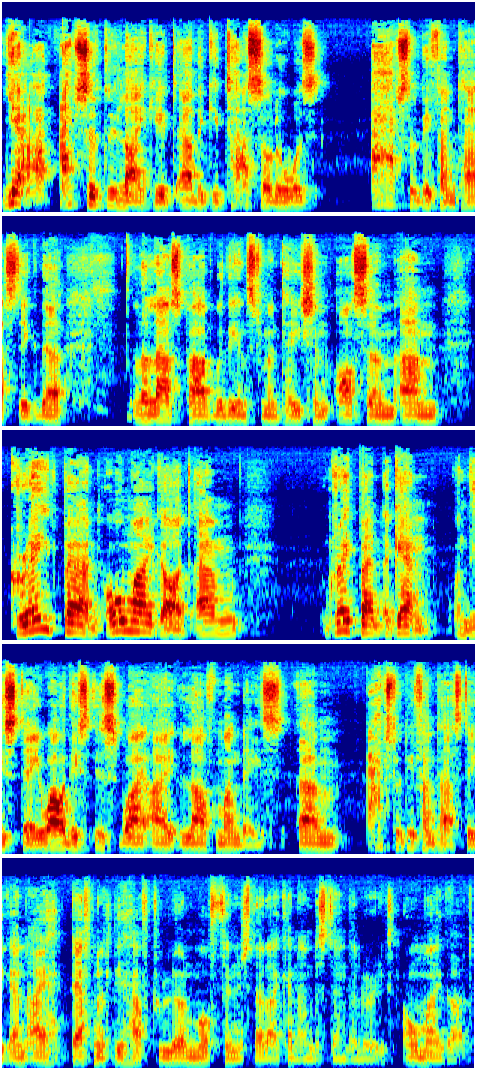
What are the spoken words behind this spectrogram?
yeah, I absolutely like it. Uh, the guitar solo was absolutely fantastic. The the last part with the instrumentation, awesome. Um, great band. Oh my god. Um, great band again on this day. Wow, this is why I love Mondays. Um, absolutely fantastic, and I definitely have to learn more Finnish that I can understand the lyrics. Oh my god.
